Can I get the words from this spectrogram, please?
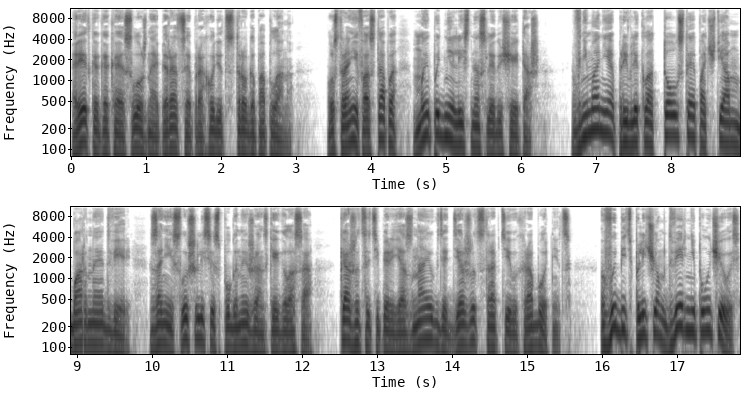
Редко какая сложная операция проходит строго по плану. Устранив Остапа, мы поднялись на следующий этаж. Внимание привлекла толстая, почти амбарная дверь. За ней слышались испуганные женские голоса. Кажется, теперь я знаю, где держат строптивых работниц. Выбить плечом дверь не получилось,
